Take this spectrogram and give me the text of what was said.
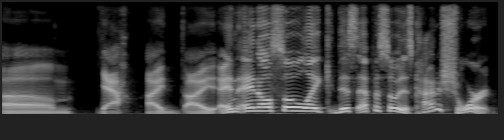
um yeah i i and and also like this episode is kind of short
